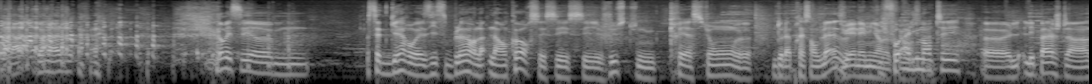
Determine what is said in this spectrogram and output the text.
voilà, dommage. non, mais c'est. euh, cette guerre Oasis Blur, là, là encore, c'est- juste une création euh, de la presse anglaise. Du NMI, en Il faut alimenter euh, les pages d'un-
